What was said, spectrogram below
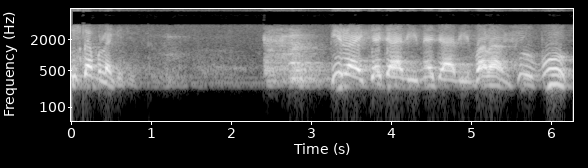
İstanbul'a gidiyor. Bir ay tedavi, medavi falan şu bu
